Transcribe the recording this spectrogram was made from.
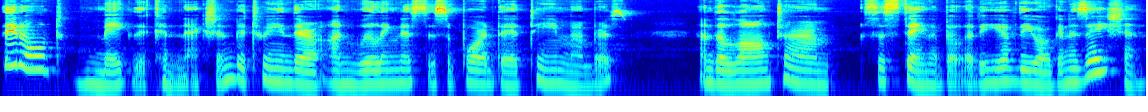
They don't make the connection between their unwillingness to support their team members and the long term sustainability of the organization.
